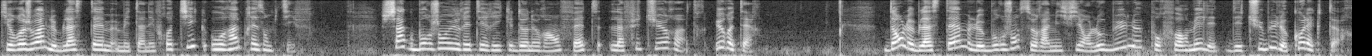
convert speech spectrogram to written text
qui rejoignent le blastème métanéphrotique ou rein présomptif. Chaque bourgeon urétérique donnera en fait la future urétère. Dans le blastème, le bourgeon se ramifie en lobules pour former des tubules collecteurs.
